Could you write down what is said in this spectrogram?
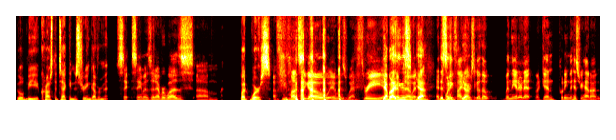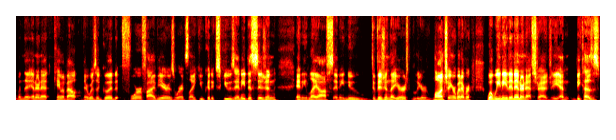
it will be across the tech industry and government. Same as it ever was. Um, but worse. A few months ago, it was Web three. Yeah, but I think this is and, yeah. And 25 is, yeah. years ago, though, when the internet again putting the history hat on when the internet came about there was a good four or five years where it's like you could excuse any decision any layoffs any new division that you're you're launching or whatever. Well we need an internet strategy. And because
